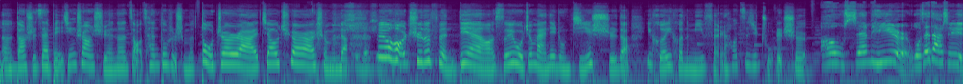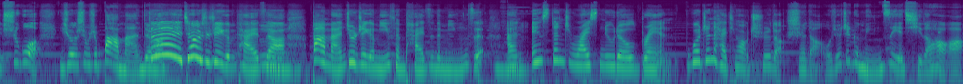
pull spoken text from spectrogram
嗯，当时在北京上学呢，早餐都是什么豆汁儿啊、焦圈儿啊什么的，没有好吃的粉店啊，所以我就买那种即食的，一盒一盒的米粉，然后自己煮着吃。Oh, same here！我在大学也吃过。你说的是不是霸蛮？对吗？对，就是这个牌子啊，霸蛮就是这个米粉牌子的名字，an instant rice noodle brand。不过真的还挺好吃的。是的，我觉得这个名字也起得好啊。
